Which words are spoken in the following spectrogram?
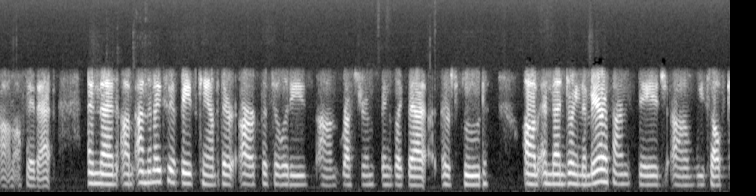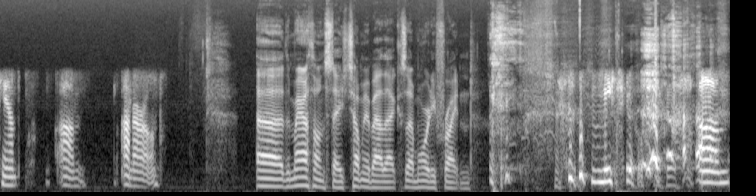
Um, I'll say that. And then um, on the nights we have base camp, there are facilities, um, restrooms, things like that. There's food, um, and then during the marathon stage, um, we self camp um, on our own. Uh, the marathon stage. Tell me about that because I'm already frightened. Me too. um,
